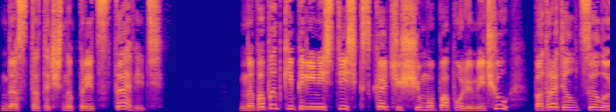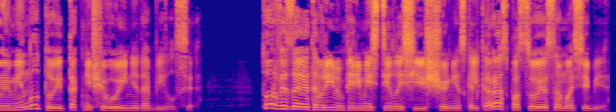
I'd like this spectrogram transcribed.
Достаточно представить. На попытке перенестись к скачущему по полю мечу потратил целую минуту и так ничего и не добился. Торви за это время переместилась еще несколько раз, пасуя сама себе.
